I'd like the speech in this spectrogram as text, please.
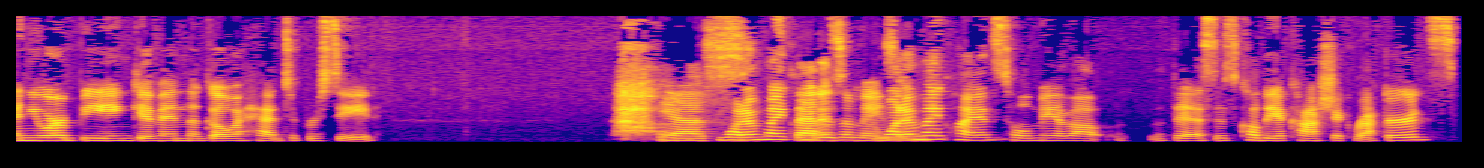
and you are being given the go ahead to proceed. Yes. One of my that is amazing. One of my clients told me about this. It's called the Akashic Records.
